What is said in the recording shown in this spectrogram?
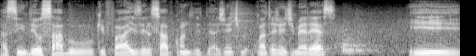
assim, Deus sabe o que faz, Ele sabe quanto a gente, quanto a gente merece. E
